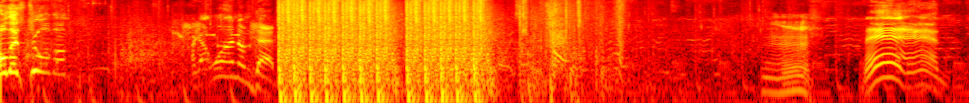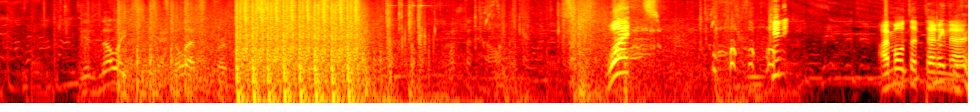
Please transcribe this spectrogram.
Oh, there's two of them! I got one, I'm dead. Mm, man! There's no way. I know that's the first What? Can you... I'm multi-petting that.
